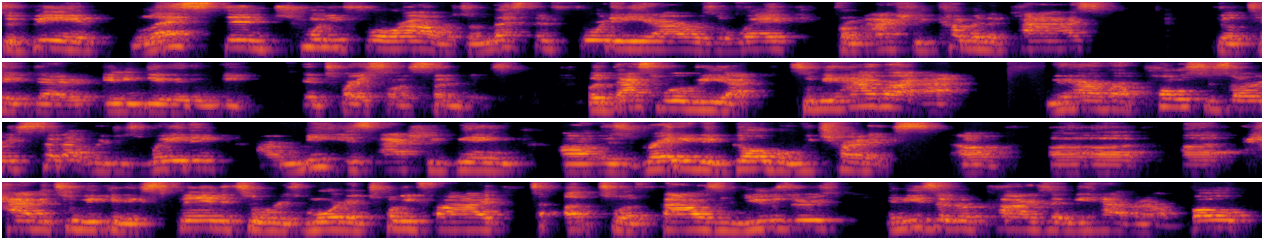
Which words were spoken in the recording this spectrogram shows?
to being less than 24 hours or less than 48 hours away from actually coming to pass, he'll take that any day of the week and twice on Sundays. But that's where we at. So we have our app. We have our post is already set up. We're just waiting. Our meet is actually being uh, is ready to go, but we're trying to uh, uh, uh, have it so we can expand it to where it's more than 25 to up to a thousand users. And these are the products that we have in our boat.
